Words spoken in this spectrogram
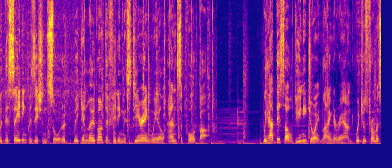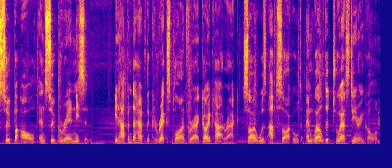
With the seating position sorted, we can move on to fitting the steering wheel and support bar. We had this old uni joint laying around, which was from a super old and super rare Nissan. It happened to have the correct spline for our go-kart rack, so it was upcycled and welded to our steering column.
